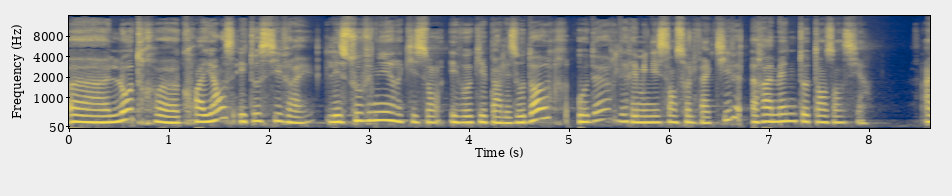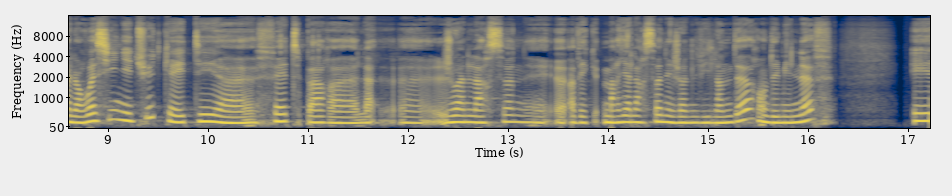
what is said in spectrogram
Euh, l'autre euh, croyance est aussi vraie. Les souvenirs qui sont évoqués par les odeurs, les réminiscences olfactives, ramènent aux temps anciens. Alors voici une étude qui a été euh, faite par la, Johan Larson avec Maria Larson et John Wielander en 2009. Et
